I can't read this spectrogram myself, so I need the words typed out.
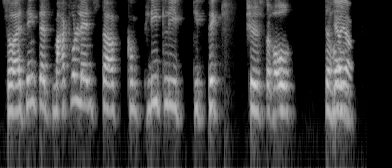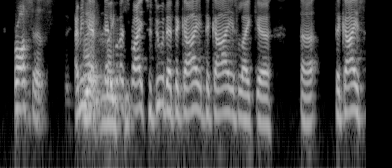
So I think that macro lens stuff completely depicts the whole the whole process. I mean, that, that's like, what I tried to do. That the guy, the guy is like, uh, uh, the guy is,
